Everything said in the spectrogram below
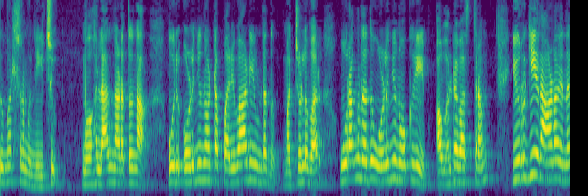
വിമർശനം ഉന്നയിച്ചു മോഹൻലാൽ നടത്തുന്ന ഒരു ഒളിഞ്ഞുനോട്ട പരിപാടിയുണ്ടെന്നും മറ്റുള്ളവർ ഉറങ്ങുന്നത് ഒളിഞ്ഞു നോക്കുകയും അവരുടെ വസ്ത്രം ഇറുകിയതാണോ എന്ന്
